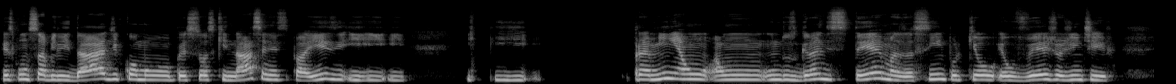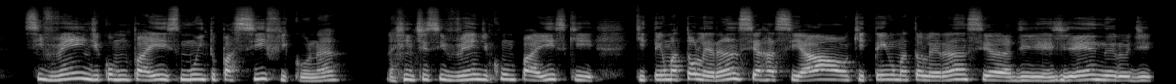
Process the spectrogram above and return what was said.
responsabilidade como pessoas que nascem nesse país e, e, e, e para mim é, um, é um, um dos grandes temas assim porque eu, eu vejo a gente se vende como um país muito pacífico, né? A gente se vende com um país que, que tem uma tolerância racial, que tem uma tolerância de gênero, de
